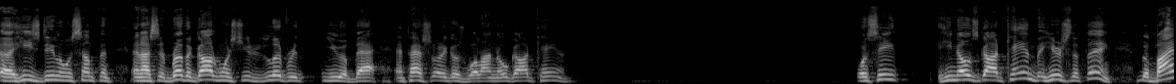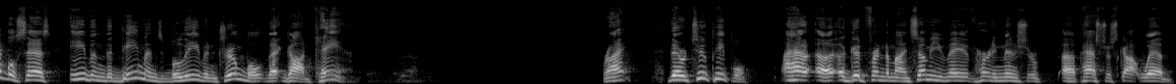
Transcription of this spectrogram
uh, he's dealing with something, and I said, Brother, God wants you to deliver you of that, and Pastor Larry goes, Well, I know God can. Well, see, he knows God can, but here's the thing the Bible says even the demons believe and tremble that God can. Right? There were two people. I had a, a good friend of mine. Some of you may have heard him minister, uh, Pastor Scott Webb,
